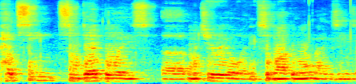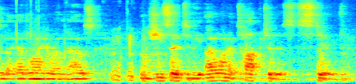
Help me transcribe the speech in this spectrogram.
had seen some Dead Boys uh, material in some rock and roll magazines that I had lying around the house, and she said to me, "I want to talk to this Stiv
